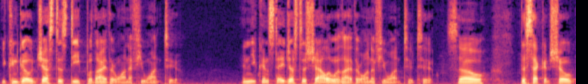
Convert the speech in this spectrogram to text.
you can go just as deep with either one if you want to. And you can stay just as shallow with either one if you want to, too. So the second show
